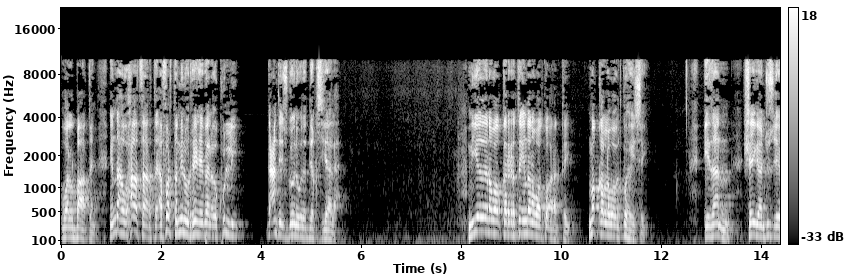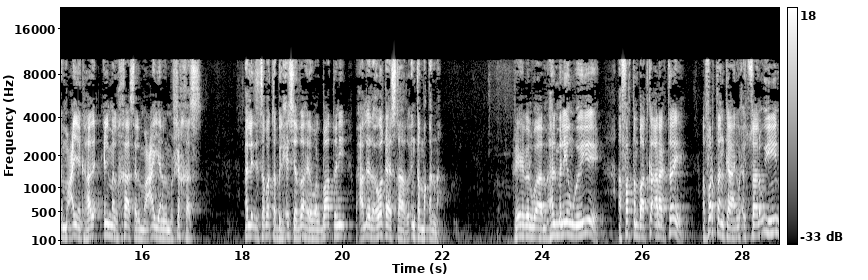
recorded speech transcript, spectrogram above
wlbaain indhaha waxaad saartay afartan ninoo reer oo kulli gacanta isgoyna wada deeqsiyaala. Niyadana waad qariirtay indhana waad ku aragtay. Maqalna waabad ku haysay. Idan shaygan juz ee mucayanka hada cilm alkhaas almucayan almushahas aladi tabata bilxisi aahiri wاlbaطini waxaad leedaha oga qees qaado inta maqanna. Reer hebel hal malyan weeye. Afartan baad ka aragtay. Afartankan waxay tusaale u yihiin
